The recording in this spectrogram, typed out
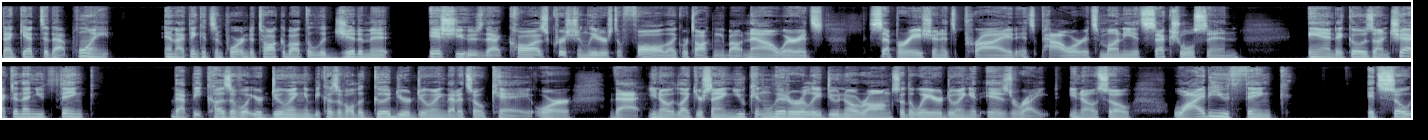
that get to that point. And I think it's important to talk about the legitimate issues that cause Christian leaders to fall, like we're talking about now, where it's separation, it's pride, it's power, it's money, it's sexual sin, and it goes unchecked. And then you think that because of what you're doing and because of all the good you're doing that it's okay or that you know like you're saying you can literally do no wrong so the way you're doing it is right you know? So why do you think it's so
